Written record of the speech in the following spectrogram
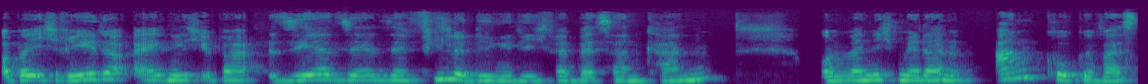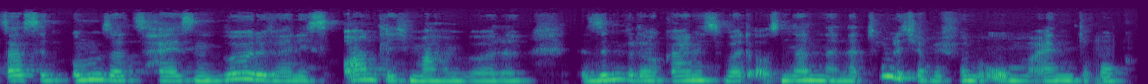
Aber ich rede eigentlich über sehr, sehr, sehr viele Dinge, die ich verbessern kann. Und wenn ich mir dann angucke, was das in Umsatz heißen würde, wenn ich es ordentlich machen würde, dann sind wir doch gar nicht so weit auseinander. Natürlich habe ich von oben einen Druck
